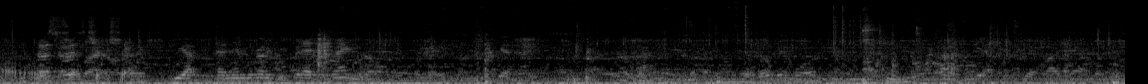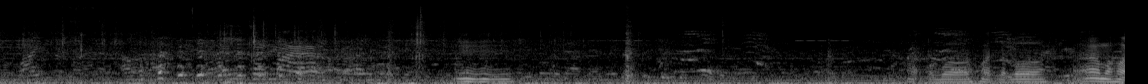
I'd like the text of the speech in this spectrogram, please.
โอ้เสือเสือเสือ Yeah, and then we're gonna keep it at the angle though. อืมหอดระบอหอดระบออ้าวมาหอ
